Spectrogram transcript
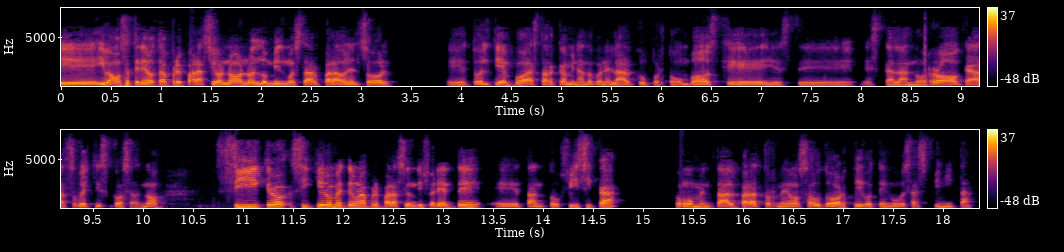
Eh, y vamos a tener otra preparación, ¿no? No es lo mismo estar parado en el sol eh, todo el tiempo a estar caminando con el arco por todo un bosque y este, escalando rocas o X cosas, ¿no? Sí, creo, sí quiero meter una preparación diferente, eh, tanto física como mental para torneos outdoor. Digo, tengo esa espinita,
